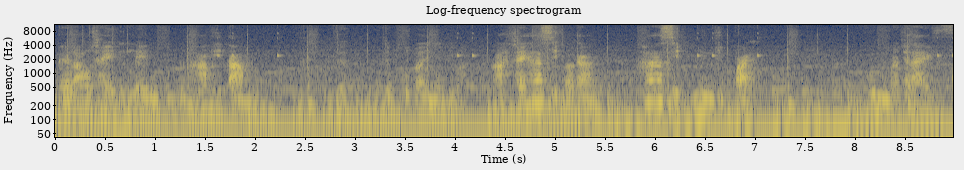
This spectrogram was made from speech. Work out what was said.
แต่เราใช้เลนส์คุณภาพที่ต่ำจะจะพูดว่ายังไงดีวะ อะใช้ 50 แล้วกัน 50 1.8 คุณก็จะได้ไฟ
